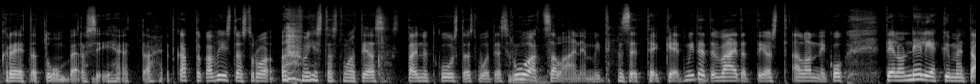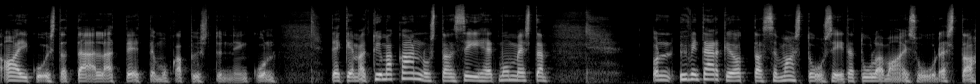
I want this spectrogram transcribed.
Greta Thunberg siihen, että, että kattokaa 15-vuotias tai nyt 16-vuotias mm. ruotsalainen, mitä se tekee. Että miten te väitätte, jos täällä on, niin kuin, teillä on 40 aikuista täällä, että te ette muka pysty niin kuin tekemään. Että kyllä mä kannustan siihen, että mun mielestä – on hyvin tärkeää ottaa se vastuu siitä tulevaisuudesta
